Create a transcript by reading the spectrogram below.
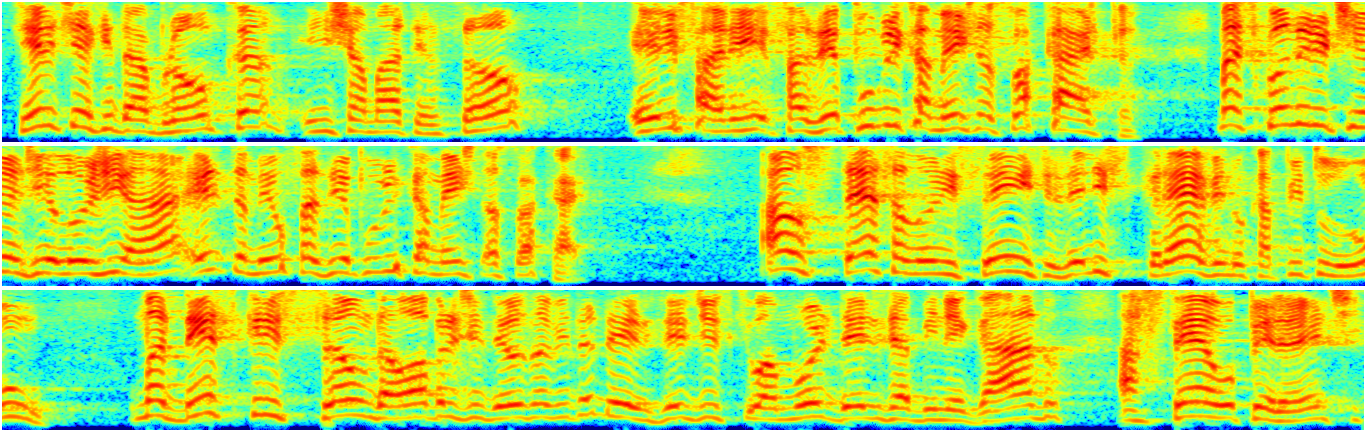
Se ele tinha que dar bronca e chamar atenção, ele faria, fazia publicamente na sua carta. Mas quando ele tinha de elogiar, ele também o fazia publicamente na sua carta. Aos Tessalonicenses, ele escreve no capítulo 1 uma descrição da obra de Deus na vida deles. Ele diz que o amor deles é abnegado, a fé é operante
